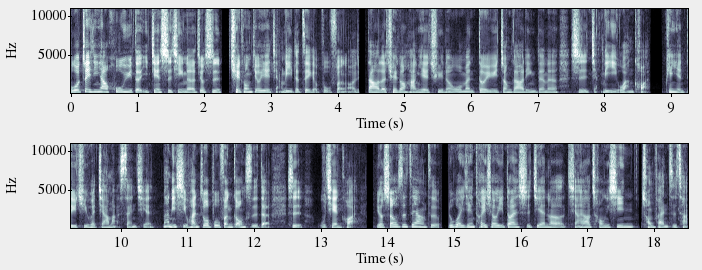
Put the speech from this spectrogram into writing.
不过最近要呼吁的一件事情呢，就是缺工就业奖励的这个部分哦。到了缺工行业去呢，我们对于中高龄的呢是奖励一万块，偏远地区会加码三千。那你喜欢做部分工时的，是五千块。有时候是这样子，如果已经退休一段时间了，想要重新重返职场，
